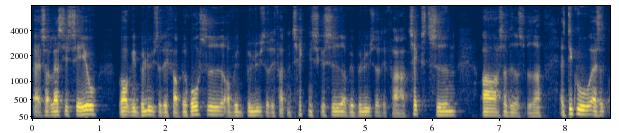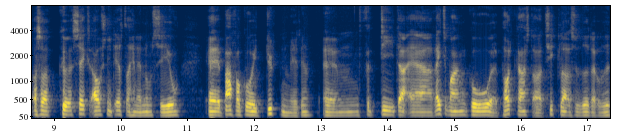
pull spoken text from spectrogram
altså lad os sige SEO, hvor vi belyser det fra bureauside, og vi belyser det fra den tekniske side, og vi belyser det fra tekstsiden, og så videre, så videre. Altså, de kunne, altså, og så køre seks afsnit efter hinanden om SEO, øh, bare for at gå i dybden med det. Øh, fordi der er rigtig mange gode øh, podcast og artikler osv. derude,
